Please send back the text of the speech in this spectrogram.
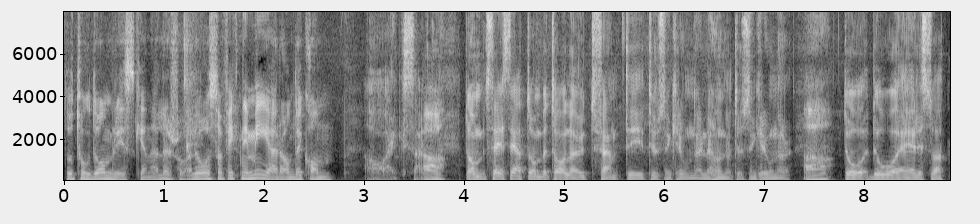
Då tog de risken eller så. Och så fick ni mer om det kom. Ja, exakt. Ja. De säger att de betalar ut 50 000 kronor eller 100 000 kronor. Ja. Då, då är det så att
